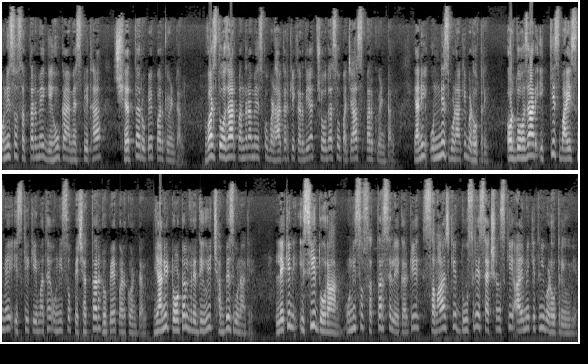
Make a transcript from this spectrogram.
1970 में गेहूँ का एमएसपी था छिहत्तर रुपए पर क्विंटल। वर्ष 2015 में इसको बढ़ा करके कर दिया 1450 पर क्विंटल, यानी 19 गुना की बढ़ोतरी। और 2021-22 में इसकी कीमत है उन्नीस रुपए पर क्विंटल, यानी टोटल वृद्धि हुई 26 गुना की। लेकिन इसी दौरान 1970 से लेकर के समाज के दूसरे सेक्शंस की आय में कितनी बढ़ोतरी हुई है?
